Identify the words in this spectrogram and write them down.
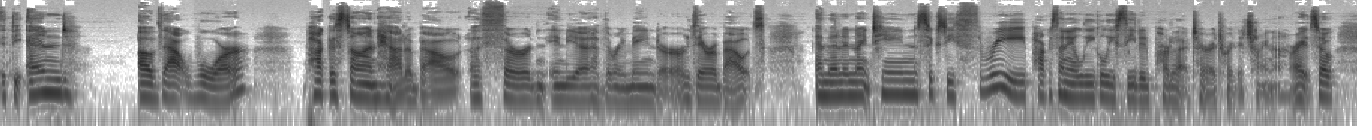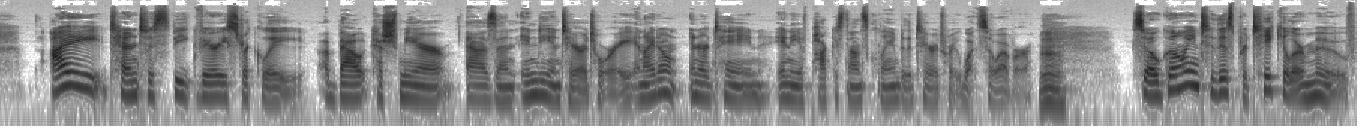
At the end of that war, Pakistan had about a third, and India had the remainder, or thereabouts. And then in 1963, Pakistan illegally ceded part of that territory to China, right? So I tend to speak very strictly about Kashmir as an Indian territory, and I don't entertain any of Pakistan's claim to the territory whatsoever. Mm. So going to this particular move,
